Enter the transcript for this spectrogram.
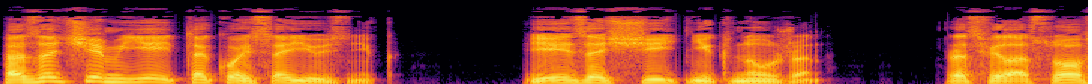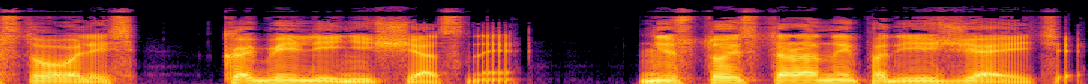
А зачем ей такой союзник? Ей защитник нужен расфилософствовались, кобели несчастные. Не с той стороны подъезжаете.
